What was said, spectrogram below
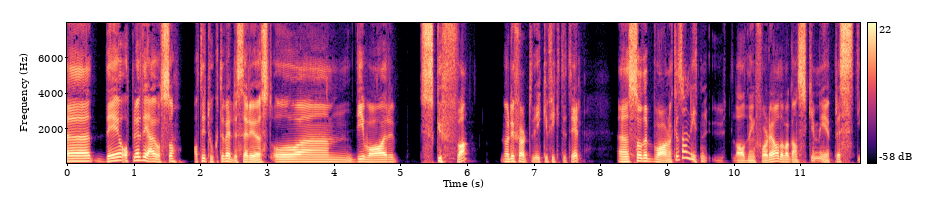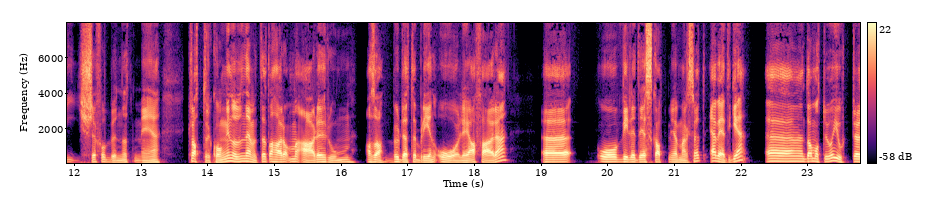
Det opplevde jeg også, at de tok det veldig seriøst, og de var skuffa når de følte de ikke fikk det til. Så det var nok en sånn liten utladning for det, og det var ganske mye prestisje forbundet med Klatrekongen, og du nevnte dette her om er det rom Altså, burde dette bli en årlig affære? Uh, og ville det skapt mye oppmerksomhet? Jeg vet ikke. Da måtte du jo gjort det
